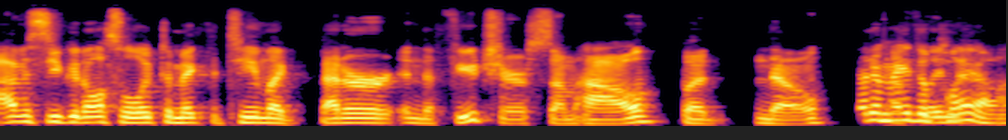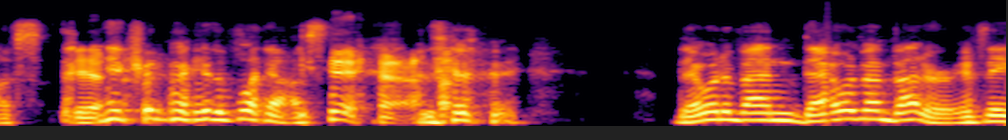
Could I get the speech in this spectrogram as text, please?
obviously you could also look to make the team like better in the future somehow, but no. Could have made the Definitely not. playoffs. Yeah. you could have made the playoffs. Yeah. That would have been that would have been better if they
